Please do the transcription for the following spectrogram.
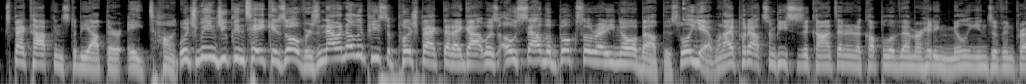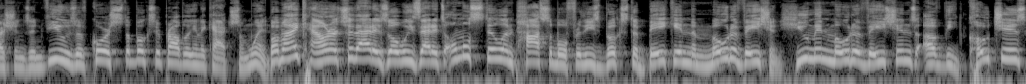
Expect Hopkins to be out there a ton, which means you can take his overs. And now another piece of pushback that I got was, oh, Sal, the books already know about this. Well, yeah, when I put out some pieces of content and a couple of them are hitting millions of impressions and views, of course, the books are probably going to catch some wind. But my counter to that is always that it's almost still impossible for these books to bake in the motivation, human motivations of the coaches,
